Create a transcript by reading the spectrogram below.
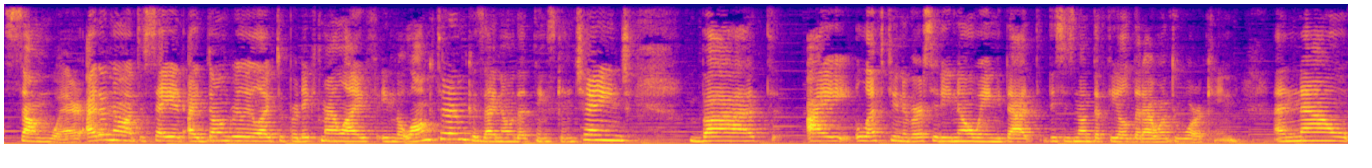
somewhere. I don't know how to say it. I don't really like to predict my life in the long term because I know that things can change. But I left university knowing that this is not the field that I want to work in. And now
